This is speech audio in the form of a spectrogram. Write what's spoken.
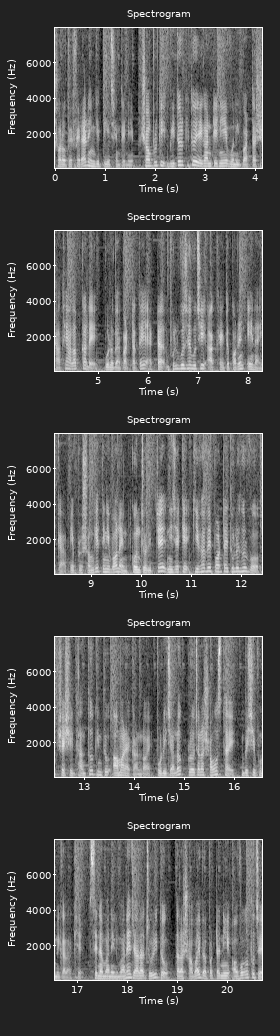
সরবে ফেরার ইঙ্গিত দিয়েছেন তিনি। সম্প্রতি বিতর্কিত এই গানটি নিয়ে বণিক বার্তার সাথে আলাপকালে পুরো ব্যাপারটাতে একটা ভুল বুঝাবুঝি আখ্যায়িত করেন এই নায়িকা। এ প্রসঙ্গে তিনি বলেন, কোন চরিত্রে নিজেকে কীভাবে পর্দায় তুলে ধরবো, সে সিদ্ধান্ত কিন্তু আমার একার নয়। পরিচালক প্রযোজনা সংস্থায় বেশি ভূমিকা রাখে। সিনেমা নির্মাণে যারা জড়িত, তারা সবাই ব্যাপারটা নিয়ে অবগত যে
